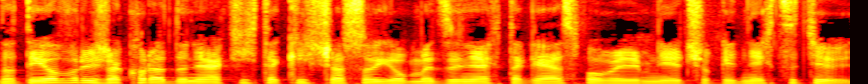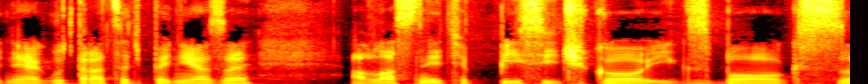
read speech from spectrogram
No ty hovoríš akorát do nejakých takých časových obmedzeniach, tak ja spomeniem niečo, keď nechcete nejak utrácať peniaze a vlastníte PC, Xbox, e,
